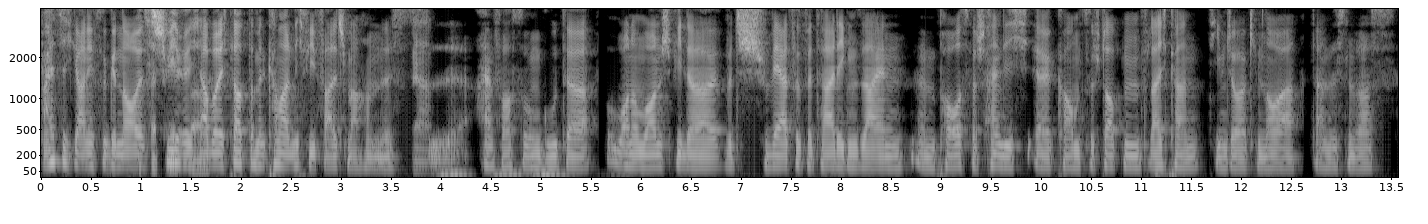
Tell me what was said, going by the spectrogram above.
Weiß ich gar nicht so genau, Ist ist schwierig, aber ich glaube, damit kann man halt nicht viel falsch machen. Ist Ja. äh, einfach so ein guter One-on-One-Spieler, wird schwer zu verteidigen sein, im Post wahrscheinlich äh, kaum zu stoppen. Vielleicht kann Team Joachim Noah da ein bisschen was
